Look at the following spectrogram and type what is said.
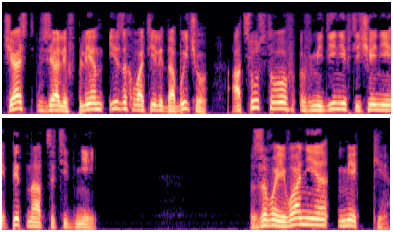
часть взяли в плен и захватили добычу, отсутствовав в Медине в течение пятнадцати дней. Завоевание Мекки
